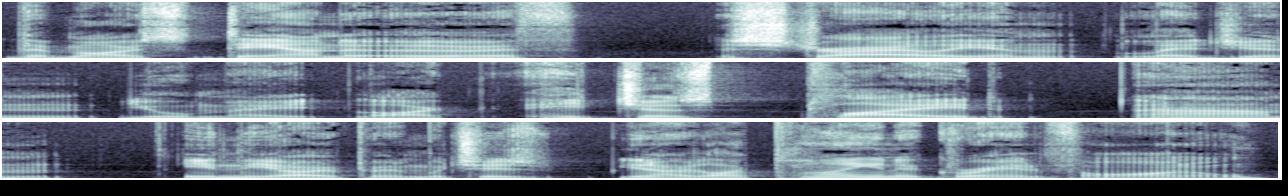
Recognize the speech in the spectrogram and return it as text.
the most down to earth Australian legend you'll meet. Like, he just played um, in the Open, which is, you know, like playing in a grand final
